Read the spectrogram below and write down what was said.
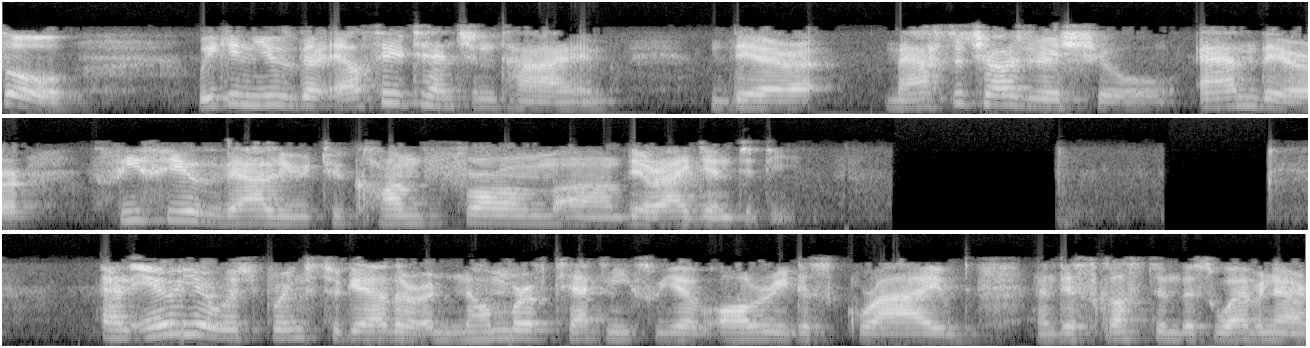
So we can use their LC retention time, their mass to charge ratio, and their CCS value to confirm uh, their identity. An area which brings together a number of techniques we have already described and discussed in this webinar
